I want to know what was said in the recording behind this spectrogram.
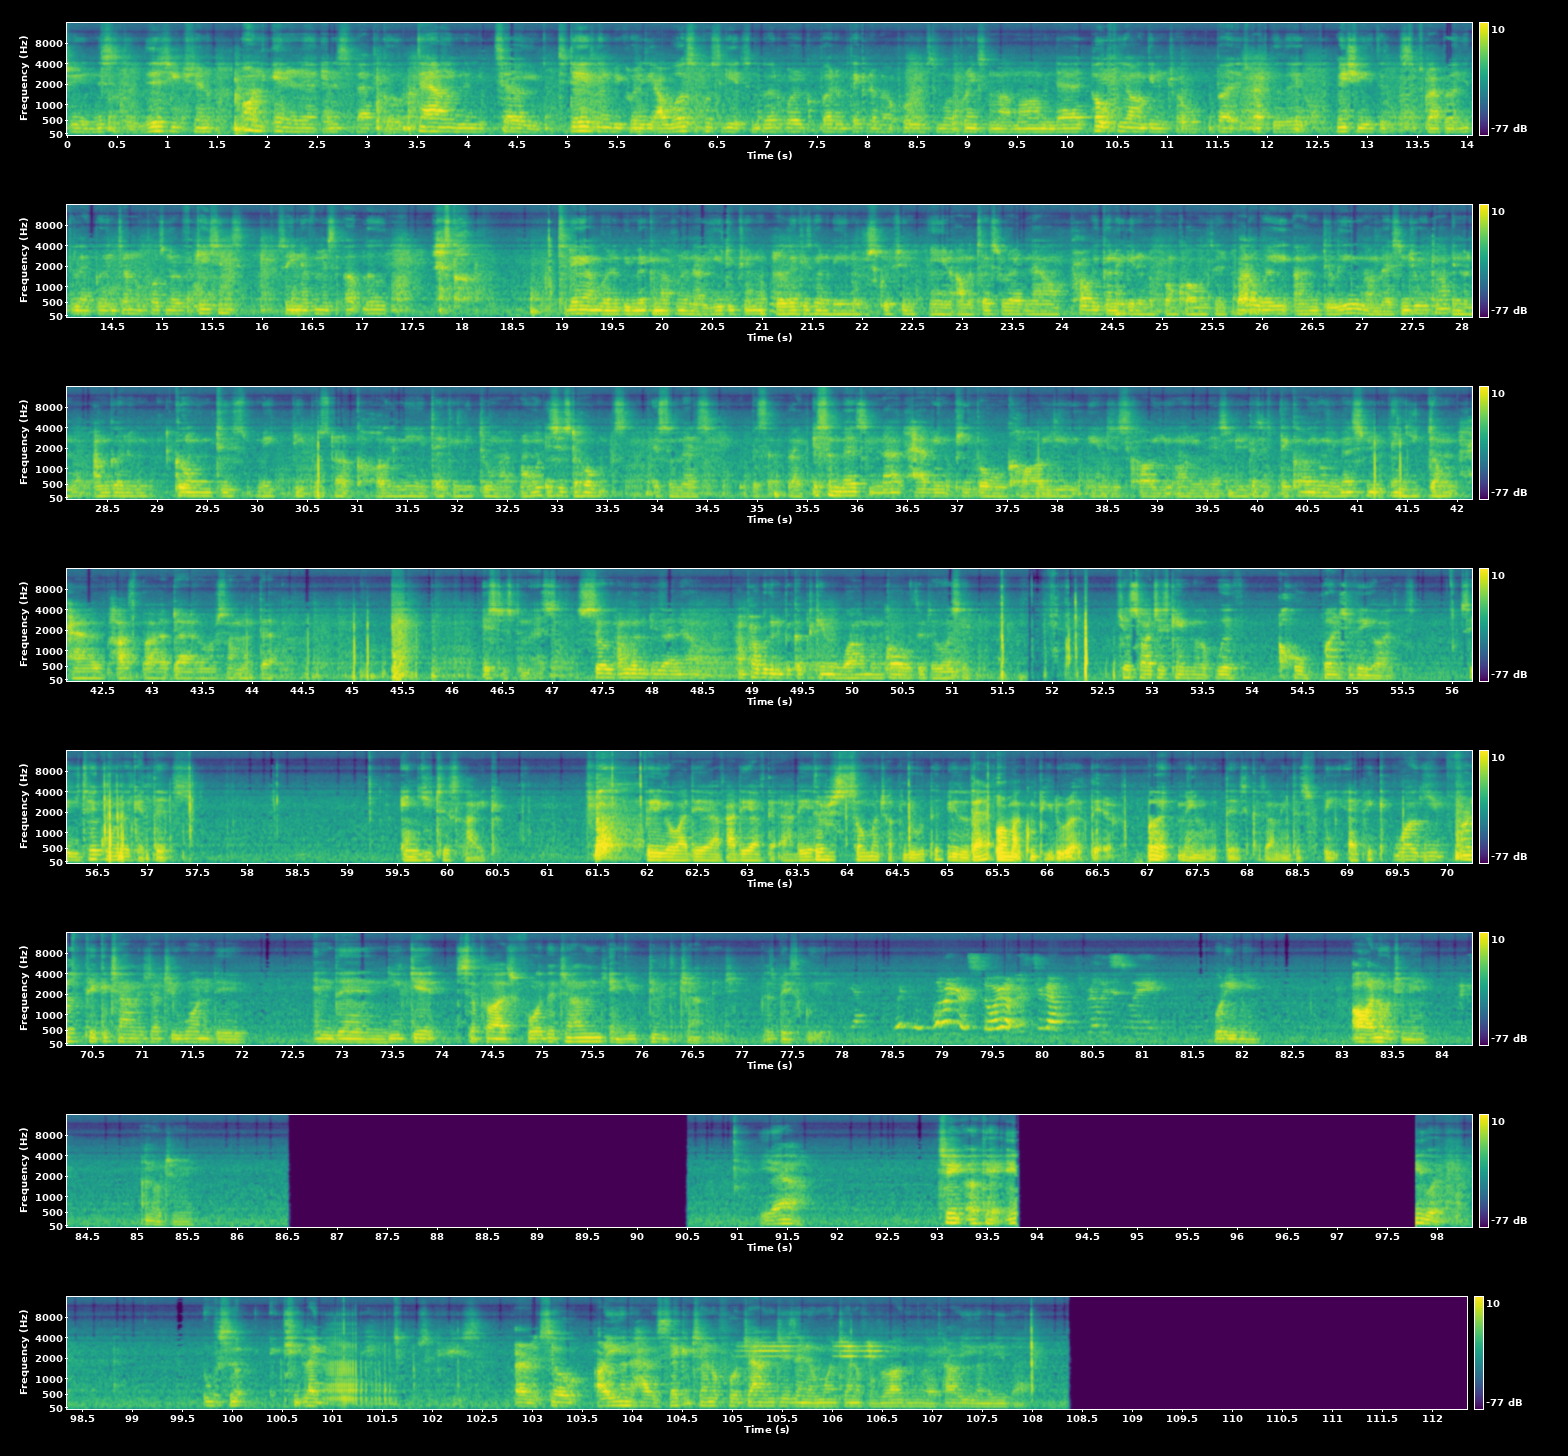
Street, and this is the latest YouTube channel on the internet, and it's about to go down, let me tell you. Today is gonna be crazy. I was supposed to get some blood work, but I'm thinking about pulling some more pranks on my mom and dad. Hopefully I don't get in trouble, but it's about to be lit. Make sure you hit the subscribe button, hit the like button, turn on post notifications, so you never miss an upload. Let's go. Today I'm going to be making my friend a YouTube channel. The link is going to be in the description. And I'm going to text her right now. Probably going to get in a phone call with her. By the way, I'm deleting my messenger account. And I'm going to, going to make people start calling me and taking me through my phone. It's just a whole, it's a mess. It's a, like, it's a mess not having people call you and just call you on your messenger. Because if they call you on your messenger and you don't have hotspot data or something like that, it's just a mess. So I'm gonna do that now. I'm probably gonna pick up the camera while I'm on the call with. So let's. Just so I just came up with a whole bunch of video ideas. So you take one look at this. And you just like video idea after idea after idea. There's so much I can do with it. Either that or my computer right there. But mainly with this, because I mean this would be epic. Well, you first pick a challenge that you want to do and then you supplies for the challenge and you do the challenge. That's basically it. Yeah. What on your story on Instagram was really sweet. What do you mean? Oh, I know what you mean. I know what you mean. Yeah. Change. Okay. Anyway. So, like. Alright, so are you gonna have a second channel for challenges and then one channel for vlogging? Like, how are you gonna do that?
